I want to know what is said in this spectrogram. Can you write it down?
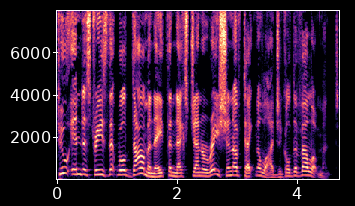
two industries that will dominate the next generation of technological development.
